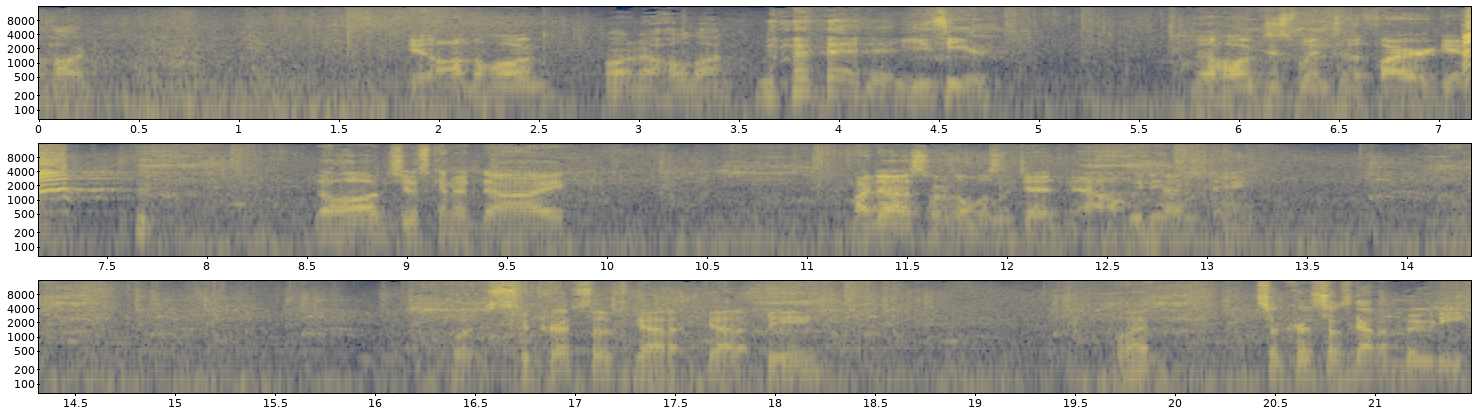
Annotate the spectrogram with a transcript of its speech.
hog. Get on the hog. Oh no, hold on. He's here. The hog just went into the fire again. Ah! The hog's just gonna die. My dinosaur's almost dead now. we didn't- Gosh dang. What? Sir Christo's got a got a B. What? Sir Christo's got a booty.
